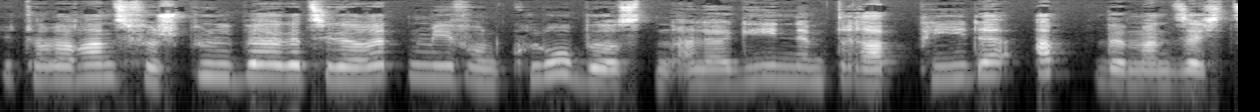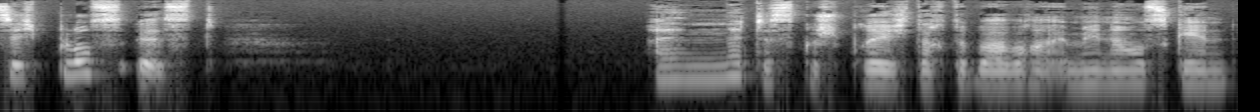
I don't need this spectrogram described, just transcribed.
Die Toleranz für Spülberge, Zigarettenmief und Klobürstenallergie nimmt rapide ab, wenn man 60 plus ist. Ein nettes Gespräch, dachte Barbara im Hinausgehen.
